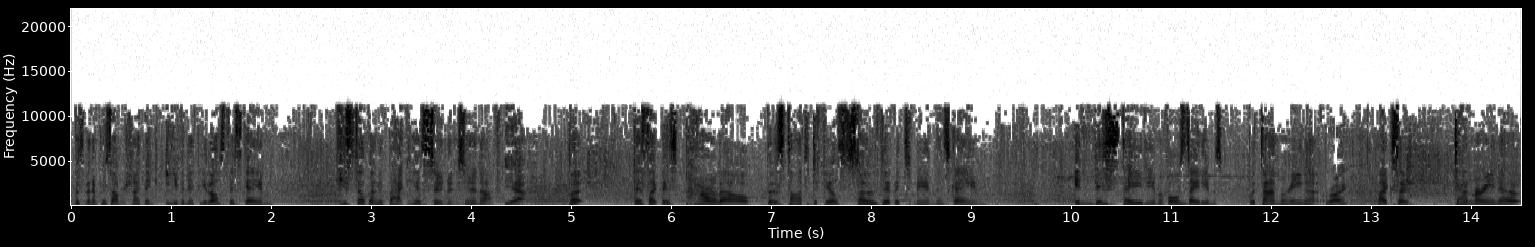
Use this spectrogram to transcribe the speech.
there's been a presumption, I think, even if he lost this game, he's still going to be back here soon, soon enough. Yeah. But there's like this parallel that started to feel so vivid to me in this game, in this stadium of all stadiums, with Dan Marino. Right. Like, so Dan Marino,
